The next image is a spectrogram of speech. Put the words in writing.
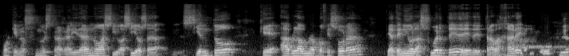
Porque nuestra realidad no ha sido así. O sea, siento que habla una profesora que ha tenido la suerte de, trabajar en un colegio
